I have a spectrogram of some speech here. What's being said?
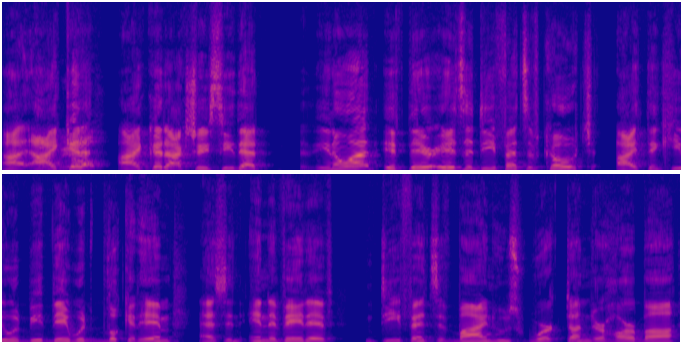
I, I could, all? I could actually see that. You know what? If there is a defensive coach, I think he would be. They would look at him as an innovative defensive mind who's worked under Harbaugh.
